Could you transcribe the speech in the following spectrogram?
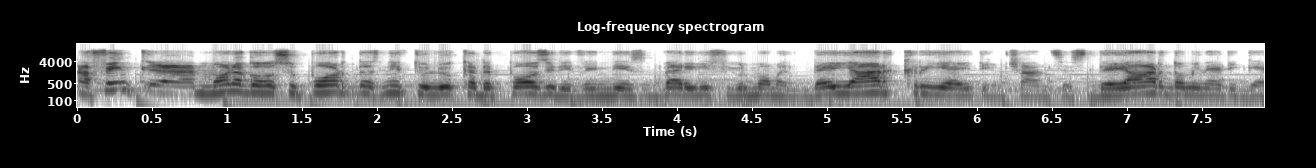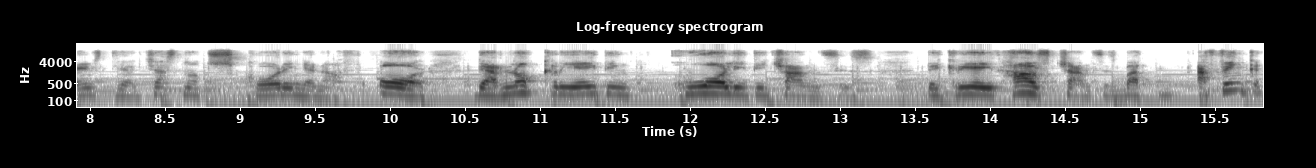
I think uh, Monaco supporters need to look at the positive in this very difficult moment. They are creating chances, they are dominating games, they are just not scoring enough, or they are not creating quality chances. They create half chances, but I think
